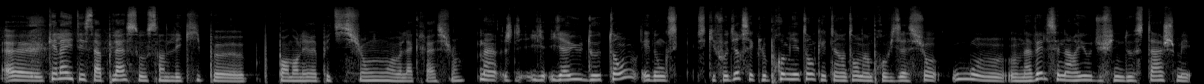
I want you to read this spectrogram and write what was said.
Quelle a été sa place au sein de l'équipe pendant les répétitions, la création? Ben, je il y a eu deux temps, et donc ce ce qu'il faut dire, c'est que le premier temps, qui était un temps d'improvisation, où on, on avait le scénario du film de Stache, mais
